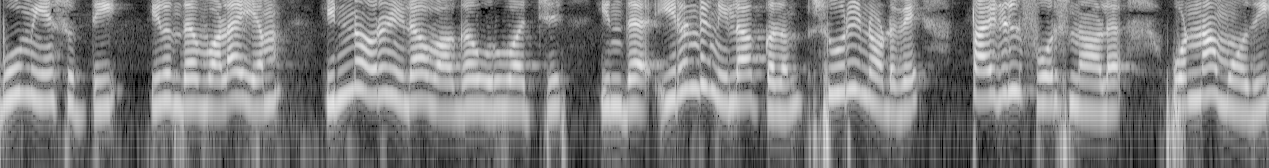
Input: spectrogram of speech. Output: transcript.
பூமியை சுற்றி இருந்த வளையம் இன்னொரு நிலாவாக உருவாச்சு. இந்த இரண்டு நிலாக்களும் சூரியனோடவே டைடல் ஃபோர்ஸ்னால ஒன்றா மோதி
